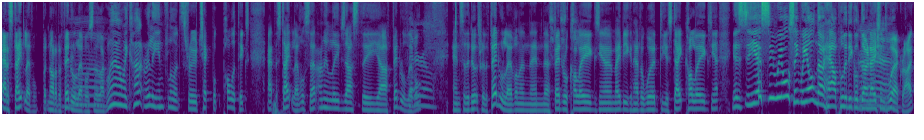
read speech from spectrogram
at a state level, but not at a federal level. So they're like, well, we can't really influence through checkbook politics at the state level, so that only leaves us the uh, federal, level. And so they do it through the federal level, and then the federal colleagues, you know, maybe you can have a word to your state colleagues. You know, yes, yes, see, we all see, we all know how political donations work, right?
